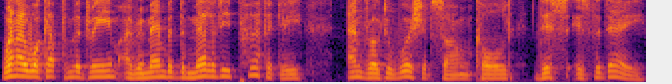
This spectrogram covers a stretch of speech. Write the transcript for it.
When I woke up from the dream, I remembered the melody perfectly and wrote a worship song called This Is the Day.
